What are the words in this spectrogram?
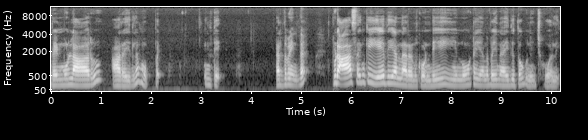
రెండు మూడుల ఆరు ఆరు ఐదుల ముప్పై. ఇంతే. అర్థమైందా? ఇప్పుడు ఆ సంఖ్య ఏది అన్నారనుకోండి ఈ నూట ఎనభై ఐదుతో గుణించుకోవాలి.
